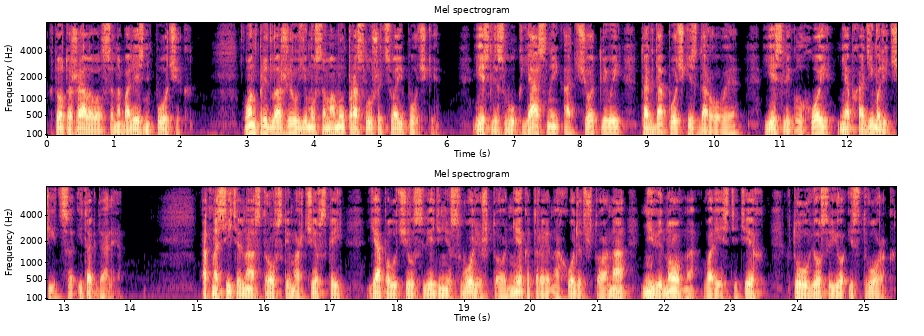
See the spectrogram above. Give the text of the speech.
кто-то жаловался на болезнь почек. Он предложил ему самому прослушать свои почки. Если звук ясный, отчетливый, тогда почки здоровые, если глухой, необходимо лечиться и так далее. Относительно Островской-Марчевской я получил сведения с воли, что некоторые находят, что она невиновна в аресте тех, кто увез ее из творог.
